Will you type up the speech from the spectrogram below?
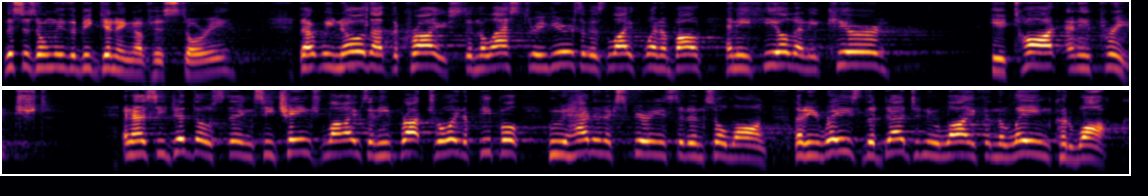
this is only the beginning of his story, that we know that the Christ in the last three years of his life went about and he healed and he cured, he taught and he preached. And as he did those things, he changed lives and he brought joy to people who hadn't experienced it in so long. That he raised the dead to new life and the lame could walk.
